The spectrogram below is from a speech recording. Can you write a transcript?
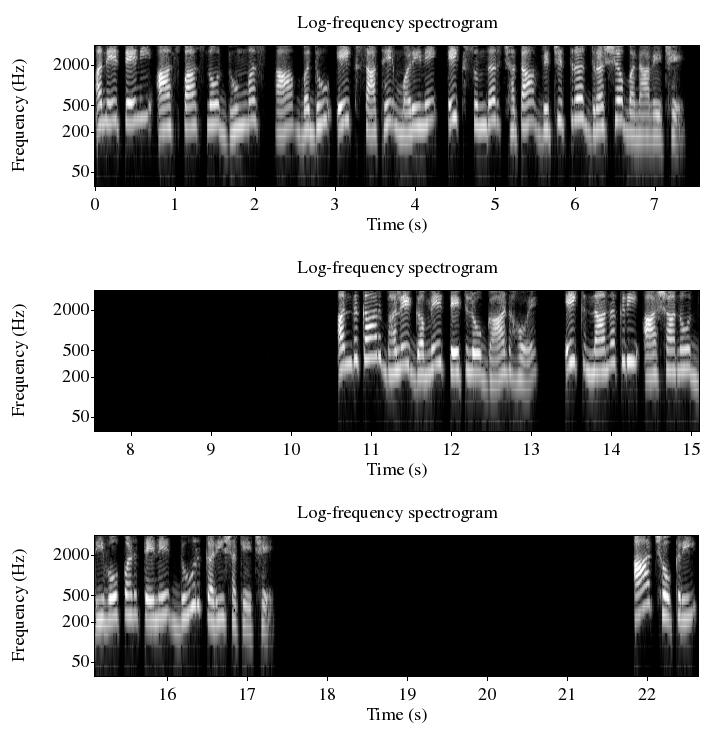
અને તેની આસપાસનો ધુમ્મસ આ બધું એક સાથે મળીને એક સુંદર છતાં વિચિત્ર દ્રશ્ય બનાવે છે. અંધકાર ભલે ગમે તેટલો ગાઢ હોય, એક નાનકડી આશાનો દીવો પણ તેને દૂર કરી શકે છે. આ છોકરી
